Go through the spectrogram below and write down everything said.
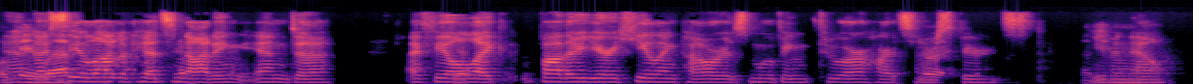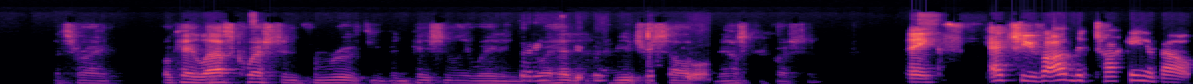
Okay. And I see a lot of heads nodding, and uh, I feel yeah. like Father, your healing power is moving through our hearts and right. our spirits, That's even right. now. That's right. Okay, last question from Ruth. You've been patiently waiting. Go ahead and mute yourself and ask your question. Thanks. Actually, you've all been talking about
